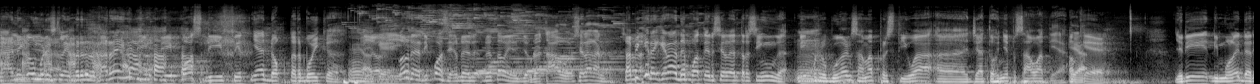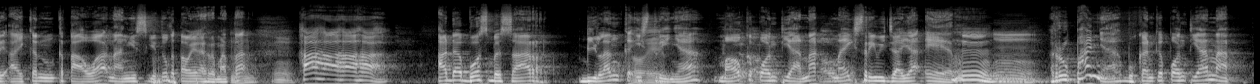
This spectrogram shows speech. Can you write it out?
Nah ini gue mau disclaimer dulu karena ini di, di post di feednya Dokter Boyke. Ya, Oke. Lo udah di post ya, udah udah tahu ya? Udah tahu, silakan. Tapi kira-kira ada potensial yang tersinggung nggak? Ini berhubungan sama peristiwa eh, jatuhnya pesawat ya. Oke. Jadi dimulai dari icon ketawa, nangis gitu, ketawa yang air mata. Hahaha. Ada bos besar bilang ke istrinya mau ke Pontianak naik Sriwijaya Air. Rupanya bukan ke Pontianak,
